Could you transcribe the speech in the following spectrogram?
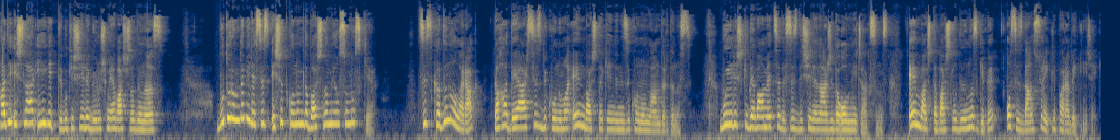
Hadi işler iyi gitti bu kişiyle görüşmeye başladınız. Bu durumda bile siz eşit konumda başlamıyorsunuz ki. Siz kadın olarak daha değersiz bir konuma en başta kendinizi konumlandırdınız. Bu ilişki devam etse de siz dişil enerjide olmayacaksınız. En başta başladığınız gibi o sizden sürekli para bekleyecek.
